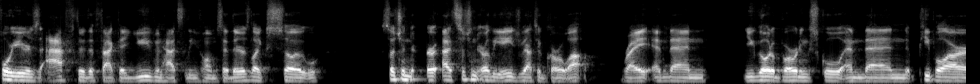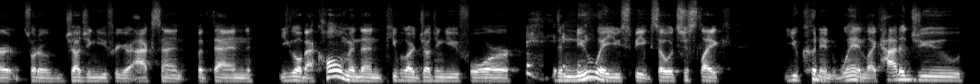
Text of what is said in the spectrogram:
four years after the fact that you even had to leave home. So there's like so such an er, at such an early age you have to grow up right? And then you go to boarding school and then people are sort of judging you for your accent but then you go back home and then people are judging you for the new way you speak. So it's just like you couldn't win. Like how did you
